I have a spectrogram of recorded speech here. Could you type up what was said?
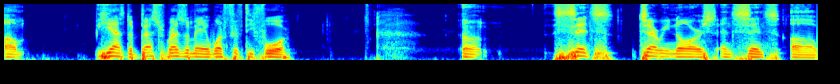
Um, he has the best resume at 154 um, since Terry Norris and since uh,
